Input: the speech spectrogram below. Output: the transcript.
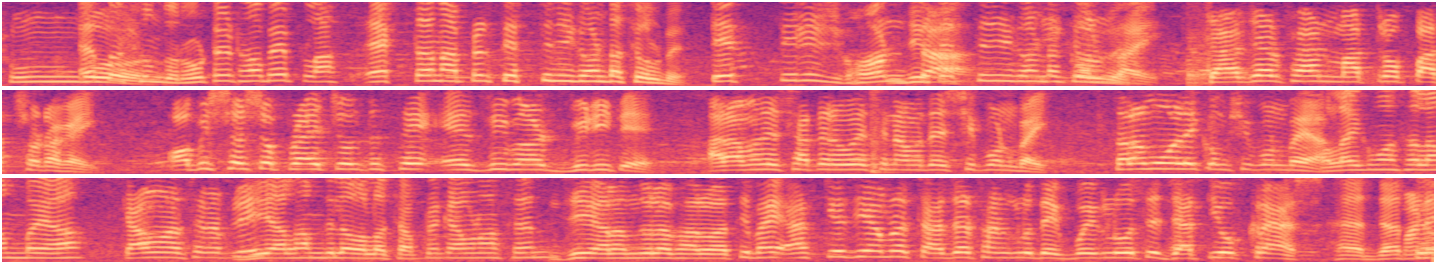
সুন্দর। এত সুন্দর। রোটেট হবে প্লাস একটা না আপনার তেত্রিশ ঘণ্টা চলবে। 33 ঘণ্টা। জি, 33 ঘণ্টা চলবে। ভাই? চার্জার ফ্যান মাত্র 500 টাকায়। অবিশ্বাস্য প্রায় চলতেছে এসবি মার্ট ভিডিতে আর আমাদের সাথে রয়েছেন আমাদের শিপন ভাই। সালামু আলাইকুম শিপন ভাইয়া। ওয়ালাইকুম আসসালাম ভাইয়া। কেমন আছেন আপনি? জি আলহামদুলিল্লাহ ভালো আছি। আপনি কেমন আছেন? জি আলহামদুলিল্লাহ ভালো আছি। ভাই আজকে যে আমরা চার্জার ফ্যানগুলো দেখব এগুলো হচ্ছে জাতীয় ক্র্যাশ হ্যাঁ জাতীয়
